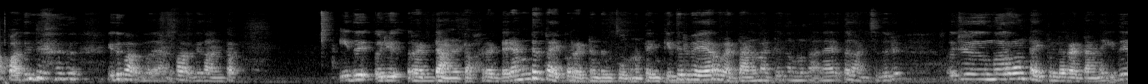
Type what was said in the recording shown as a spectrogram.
അപ്പൊ അതിന്റെ ഇത് പറഞ്ഞതാണ് പറഞ്ഞതാണ് കേട്ടോ ഇത് ഒരു റെഡ് ആണ് കേട്ടോ റെഡ് രണ്ട് ടൈപ്പ് റെഡ് ഉണ്ടെന്ന് തോന്നുന്നു കേട്ടോ എനിക്കിതൊരു വേറെ റെഡാണ് മറ്റേ നമ്മൾ നേരത്തെ കാണിച്ചത് ഒരു ഒരു മെറൂൺ ടൈപ്പുള്ള റെഡാണ് ഇത്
